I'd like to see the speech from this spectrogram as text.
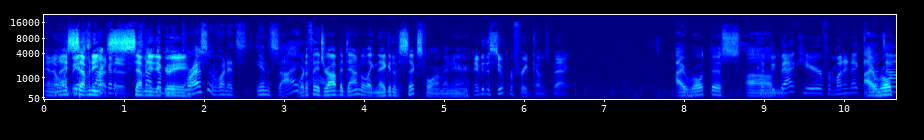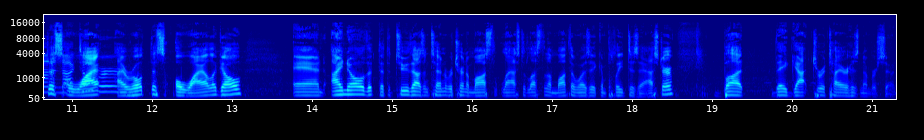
and a nice would 70, impressive. It's 70 not gonna be degree. impressive when it's inside. What if they drop it down to like negative six for him in here? Maybe the Super Freak comes back. I wrote this. Um, Could be back here for Monday Night Countdown I wrote this a while. I wrote this a while ago, and I know that, that the 2010 return of Moss lasted less than a month and was a complete disaster, but they got to retire his number soon.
